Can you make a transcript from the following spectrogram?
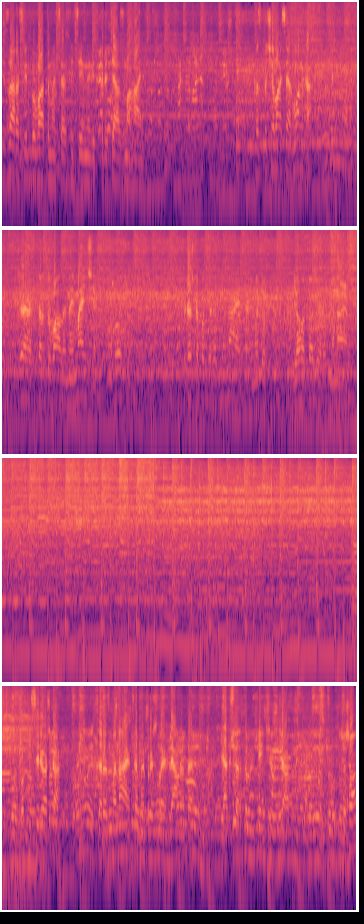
І зараз відбуватиметься офіційне відкриття змагань. Розпочалася гонка. Вже стартували найменші. молодші. Сережка поки розминається, ми тут його теж розминаємо. Поки Сережка тренується, розминається, ми прийшли глянути, як стартують інші учасники. Що що?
